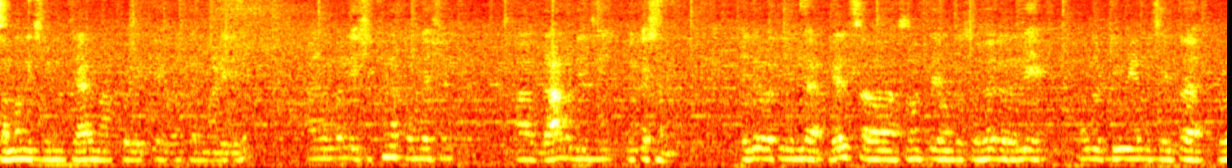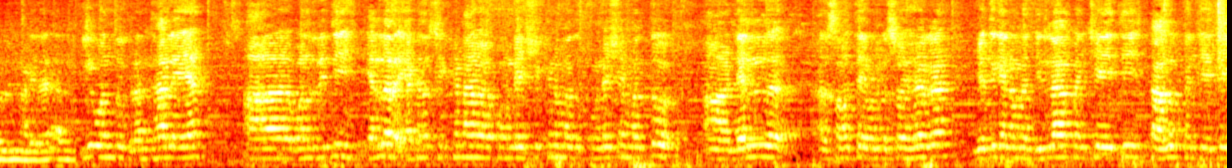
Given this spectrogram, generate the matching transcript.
ಸಂಬಂಧಿಸಿದಂತೆ ತಯಾರು ಮಾಡ್ಕೊಳ್ಳಿಕ್ಕೆ ವ್ಯವಸ್ಥೆ ಮಾಡಿದ್ದೀವಿ. ನಮ್ಮಲ್ಲಿ ಶಿಕ್ಷಣ ಫೌಂಡೇಶನ್ ಆ, ಗ್ರಾಮ ಡಿಜಿ ವಿಕಸನ ಇದರ ವತಿಯಿಂದ ಹೆಲ್ತ್ ಸಂಸ್ಥೆಯ ಒಂದು ಸಹಯೋಗದಲ್ಲಿ ಒಂದು ಟಿ ವಿಯನ್ನು ಸಹಿತ ರೋಲ್ ಮಾಡಿದ್ದಾರೆ. ಈ ಒಂದು ಗ್ರಂಥಾಲಯ ಒಂದು ರೀತಿ ಎಲ್ಲರ, ಯಾಕಂದ್ರೆ ಶಿಕ್ಷಣ ಫೌಂಡೇಶನ್ ಶಿಕ್ಷಣ ಮತ್ತು ಫೌಂಡೇಶನ್ ಮತ್ತು ಡೆಲ್ ಸಂಸ್ಥೆಯ ಒಂದು ಸಹಯೋಗ. ಜೊತೆಗೆ ನಮ್ಮ ಜಿಲ್ಲಾ ಪಂಚಾಯಿತಿ, ತಾಲೂಕ್ ಪಂಚಾಯಿತಿ,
